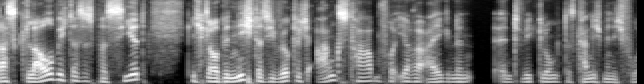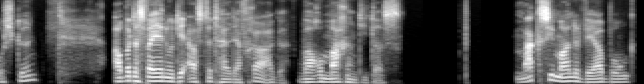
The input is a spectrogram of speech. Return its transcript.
Das glaube ich, dass es passiert. Ich glaube nicht, dass sie wirklich Angst haben vor ihrer eigenen Entwicklung. Das kann ich mir nicht vorstellen. Aber das war ja nur der erste Teil der Frage. Warum machen die das? Maximale Werbung,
